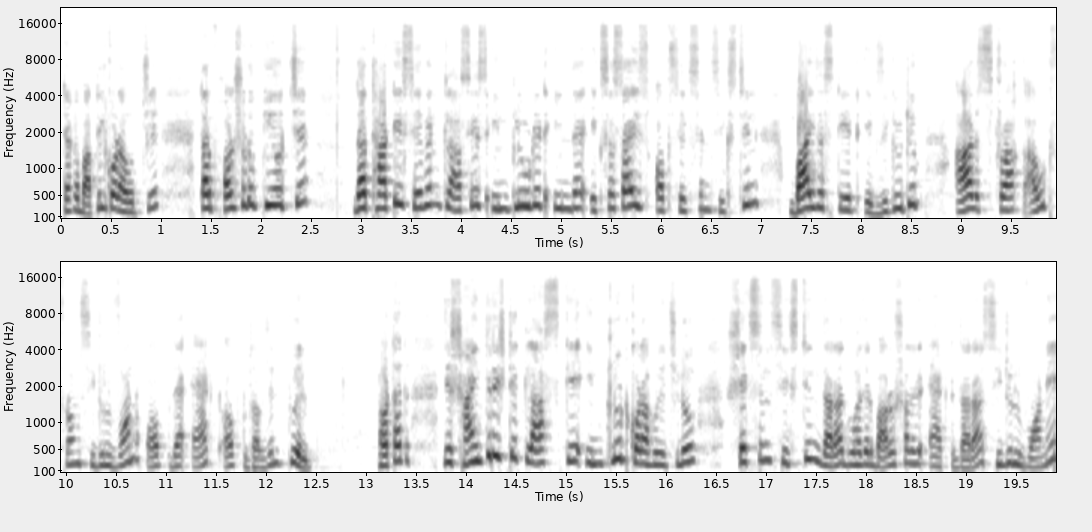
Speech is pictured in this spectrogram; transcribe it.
এটাকে বাতিল করা হচ্ছে, তার ফলস্বরূপ কী হচ্ছে? The thirty seven classes included in the exercise of section sixteen by the state executive are struck out from schedule one of the act of two thousand twelve অর্থাৎ যে সাঁত্রিশটি ক্লাসকে ইনক্লুড করা হয়েছিল সেকশন সিক্সটিন দ্বারা দু বারো সালের অ্যাক্ট দ্বারা শিডিউল ওয়ানে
